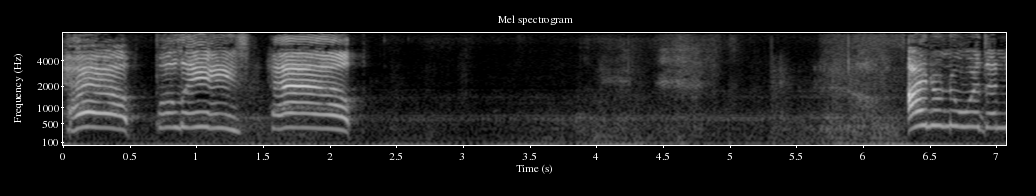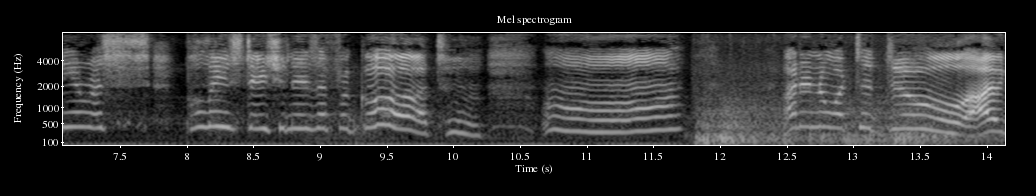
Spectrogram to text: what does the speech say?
Help! Police! Help! I don't know where the nearest police station is. I forgot. Aww. I don't know what to do. I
